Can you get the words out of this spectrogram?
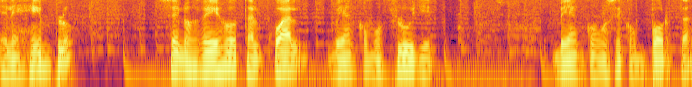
el ejemplo se los dejo tal cual, vean cómo fluye, vean cómo se comporta.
